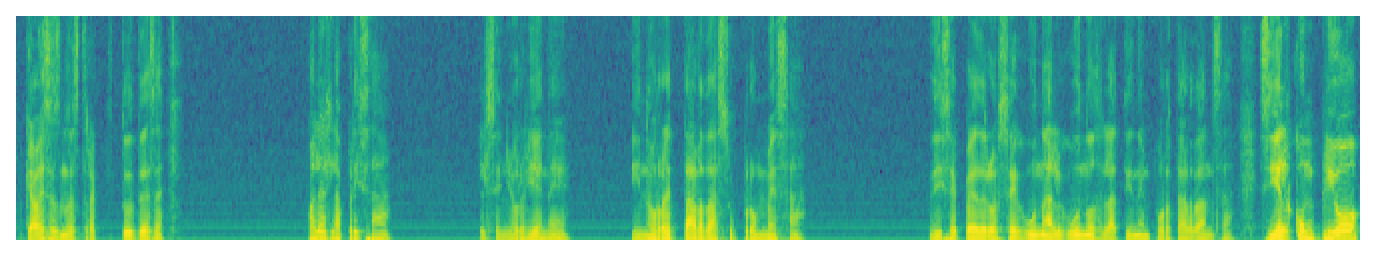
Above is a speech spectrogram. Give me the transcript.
Porque a veces nuestra actitud es, ¿cuál es la prisa? El Señor viene y no retarda su promesa. Dice Pedro, según algunos la tienen por tardanza. Si Él cumplió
